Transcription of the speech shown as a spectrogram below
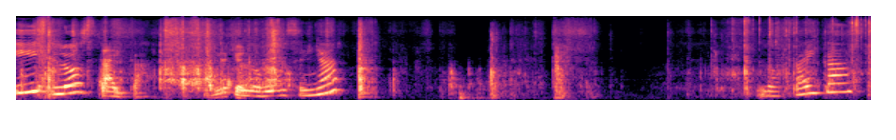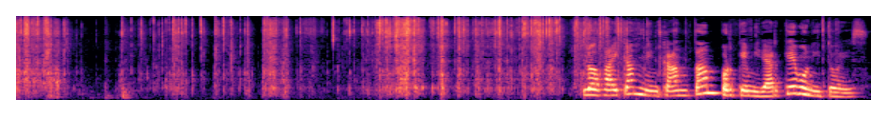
Y los taikas, ¿vale? Que os lo voy a enseñar. Los daikas. Los daikas me encantan porque mirar qué bonito es.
